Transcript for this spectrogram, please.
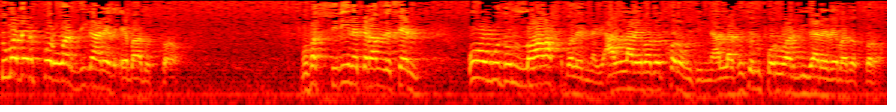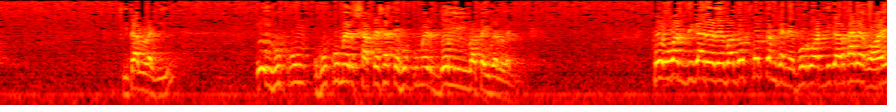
তোমাদের পড়ুয়ার দিগারের এবাদত করো। মুফাসিরিন একরাম লেখেন উমুদুল্লাহ বলেন নাই, আল্লাহর এবাদত করো বুঝিন না। আল্লাহ হোসেন পড়ুয়ার দিগারের এবাদত করো। কিতার লাগি? এই হুকুম, হুকুমের সাথে সাথে হুকুমের দলিল বাতাইবার লাগি। পড়ুয়ার দিগারের এবাদত করতাম কেন? পড়ুয়ার দিগার কারে হয়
